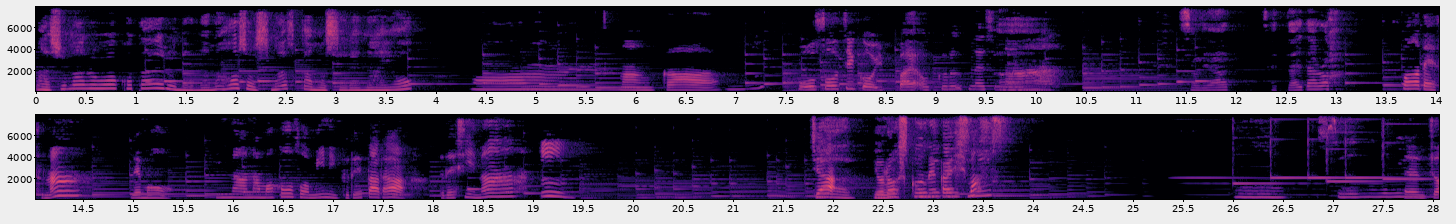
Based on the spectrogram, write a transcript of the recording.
マシュマロを答えるの生放送しますかもしれないよ。うーん、なんか、放送事故いっぱい送るんですな。そりゃ、絶対だろ。そうですな。でも、みんな生放送見にくれたら嬉しいな。うん。じゃあ、よろしくお願いします。店長、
